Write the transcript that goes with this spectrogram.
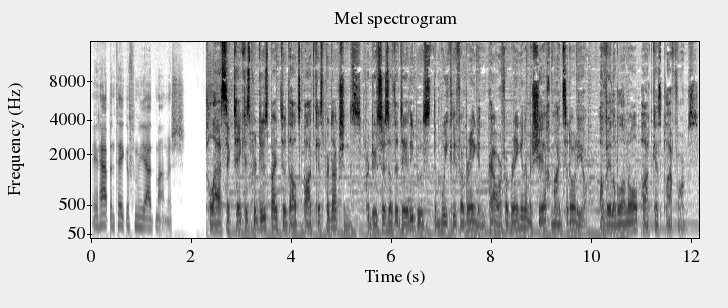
It happened take it from Yad Mamish. Classic Take is produced by Tudal's Podcast Productions, producers of The Daily Boost, The Weekly Farbrengen, Power Farbrengen, and Mashiach Mindset Audio. Available on all podcast platforms.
